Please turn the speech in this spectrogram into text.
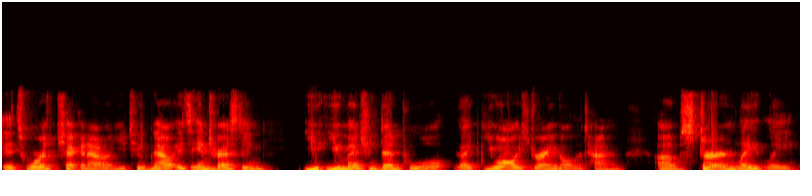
it's worth checking out on YouTube. Now, it's interesting. You, you mentioned Deadpool, like you always drain all the time. Um, Stern lately,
